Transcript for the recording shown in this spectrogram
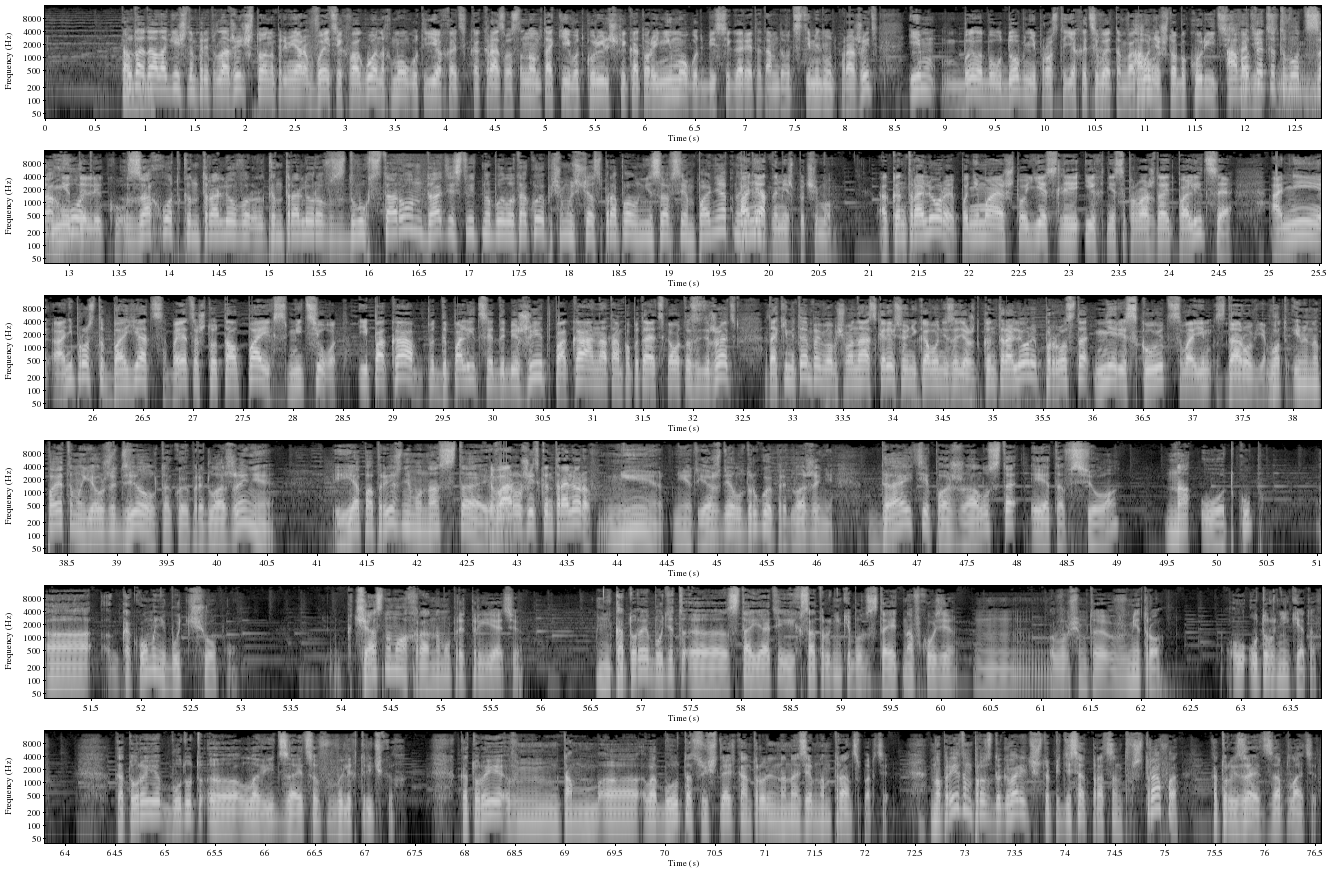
Там Ну тогда логично предположить, что, например, в этих вагонах могут ехать как раз в основном такие вот курильщики, которые не могут без сигареты там 20 минут прожить. Им было бы удобнее просто ехать в этом вагоне, вот- чтобы курить, А вот этот вот заход, недалеко. заход контролер, контролеров с двух сторон, да, действительно было такое, почему сейчас пропало, не совсем понятно. Это- Понятно, Миш, почему. А Контролеры, понимая, что если их не сопровождает полиция, они, они просто боятся, боятся, что толпа их сметет. И пока до полиция добежит, пока она там попытается кого-то задержать, такими темпами, в общем, она, скорее всего, никого не задержит. Контролеры просто не рискуют своим здоровьем. Вот именно поэтому я уже делал такое предложение, и я по-прежнему настаиваю. Вооружить контролеров? Нет, нет, я же делал другое предложение. Дайте, пожалуйста, это все на откуп а, какому-нибудь ЧОПу, к частному охранному предприятию, которое будет э, стоять, и их сотрудники будут стоять на входе, м, в общем-то, в метро у, у турникетов, которые будут э, ловить зайцев в электричках которые там э, будут осуществлять контроль на наземном транспорте. Но при этом просто договоритесь, что 50% штрафа, который заяц заплатит,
